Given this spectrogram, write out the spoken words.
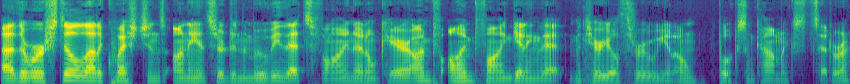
Uh, there were still a lot of questions unanswered in the movie. That's fine. I don't care. I'm I'm fine getting that material through, you know, books and comics, etc.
